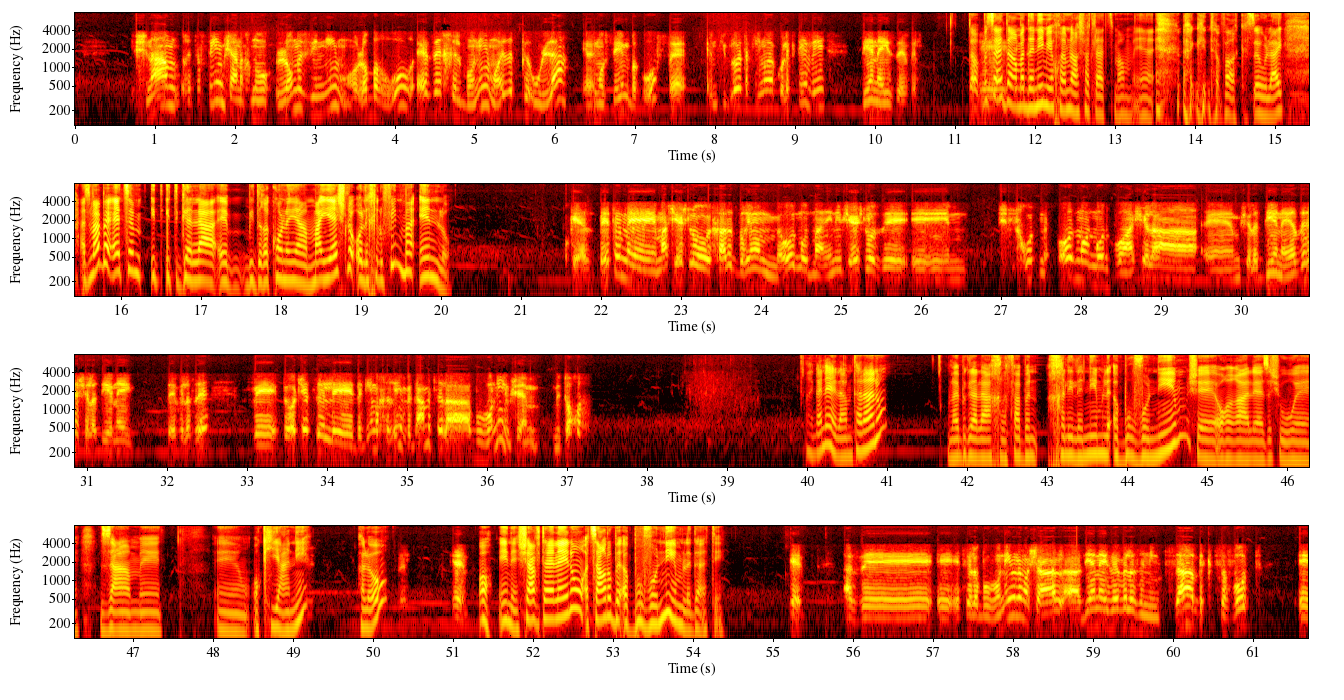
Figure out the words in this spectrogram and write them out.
ישנם רצפים שאנחנו לא מבינים או לא ברור איזה חלבונים או איזה פעולה הם עושים בגוף, והם קיבלו את הכינוי הקולקטיבי DNA זבל. טוב, בסדר, המדענים יכולים להרשות לעצמם אה, להגיד דבר כזה אולי. אז מה בעצם התגלה אה, בדרקון הים? מה יש לו, או לחילופין, מה אין לו? אוקיי, אז בעצם אה, מה שיש לו, אחד הדברים המאוד מאוד מעניינים שיש לו זה שכיחות מאוד מאוד מאוד גבוהה של, ה, של ה-DNA הזה, של ה-DNA זבל הזה, ובעוד שאצל דגים אחרים וגם אצל הבובונים, שהם מתוך... רגע, נעלמת לנו? אולי בגלל ההחלפה בין חלילנים לאבובונים, שעוררה עליה איזשהו אה, זעם אה, אה, אוקיאני. הלו? כן. או, הנה, שבת אלינו, עצרנו באבובונים לדעתי. כן. אז אה, אה, אצל אבובונים למשל, ה-DNA זבל הזה נמצא בקצוות, אה,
